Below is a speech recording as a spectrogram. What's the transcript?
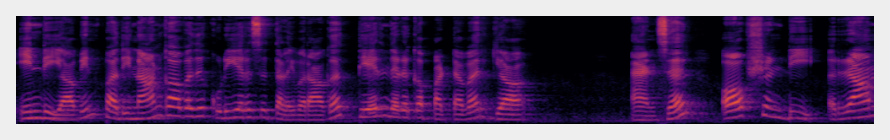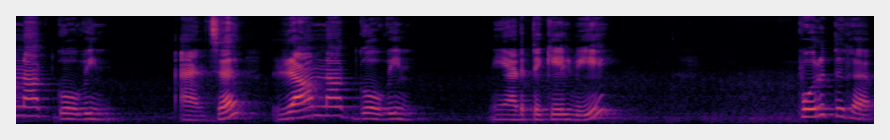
இந்தியாவின் பதினான்காவது குடியரசுத் தலைவராக தேர்ந்தெடுக்கப்பட்டவர் யார்? Answer option D Ramnath Kovind answer Ramnath Kovind நீ அடுத்த கேள்வி? பொருத்துக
